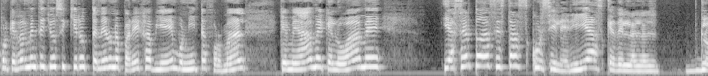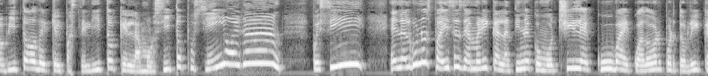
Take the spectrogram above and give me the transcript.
porque realmente yo sí quiero tener una pareja bien, bonita, formal, que me ame, que lo ame. Y hacer todas estas cursilerías que del el globito, de que el pastelito, que el amorcito, pues sí, oigan. Pues sí, en algunos países de América Latina como Chile, Cuba, Ecuador, Puerto Rico,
